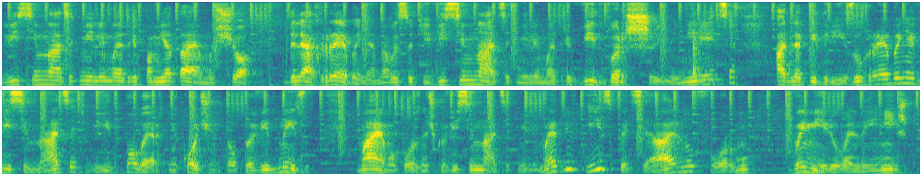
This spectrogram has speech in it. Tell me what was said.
18 мм. Пам'ятаємо, що для гребеня на висоті 18 мм від вершини міряється, а для підрізу гребеня 18 від поверхні кочень, тобто від низу. Маємо позначку 18 мм і спеціальну форму вимірювальної ніжки.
